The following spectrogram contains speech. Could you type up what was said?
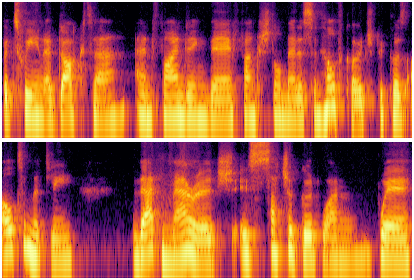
between a doctor and finding their functional medicine health coach because ultimately that marriage is such a good one where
